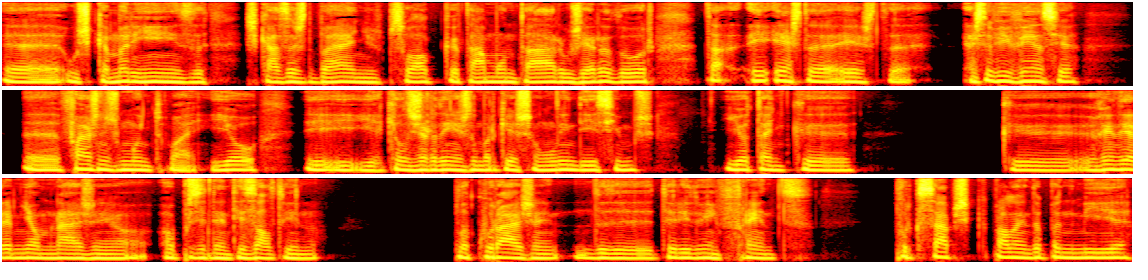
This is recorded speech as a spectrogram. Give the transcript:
Uh, os camarins, as casas de banho, o pessoal que está a montar, o gerador, tá, esta, esta, esta vivência uh, faz-nos muito bem. E eu e, e, aqueles jardins do Marquês são lindíssimos e eu tenho que, que render a minha homenagem ao, ao presidente Isaltino pela coragem de ter ido em frente, porque sabes que para além da pandemia,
